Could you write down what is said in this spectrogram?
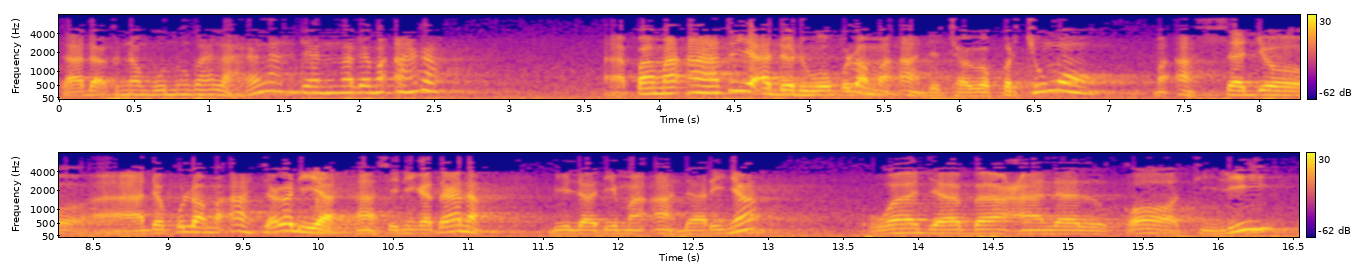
tak ada kena bunuh balas lah. Dan ada maaf dah. Apa maaf tu ya ada dua pula maaf dia cara percuma. Maaf saja. Ha, ada pula maaf cara dia. Ha sini katakan nak bila dimaaf darinya wajib 'alal qatili.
